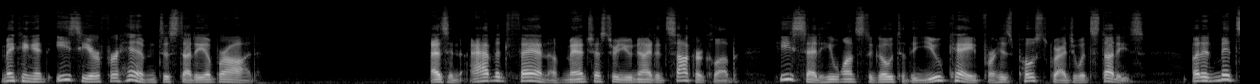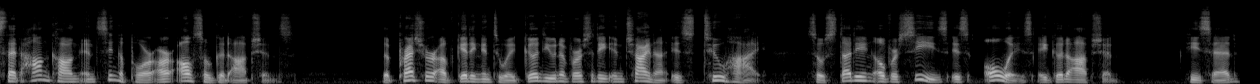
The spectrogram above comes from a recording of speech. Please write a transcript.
making it easier for him to study abroad. As an avid fan of Manchester United Soccer Club, he said he wants to go to the UK for his postgraduate studies, but admits that Hong Kong and Singapore are also good options. The pressure of getting into a good university in China is too high so studying overseas is always a good option, he said.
